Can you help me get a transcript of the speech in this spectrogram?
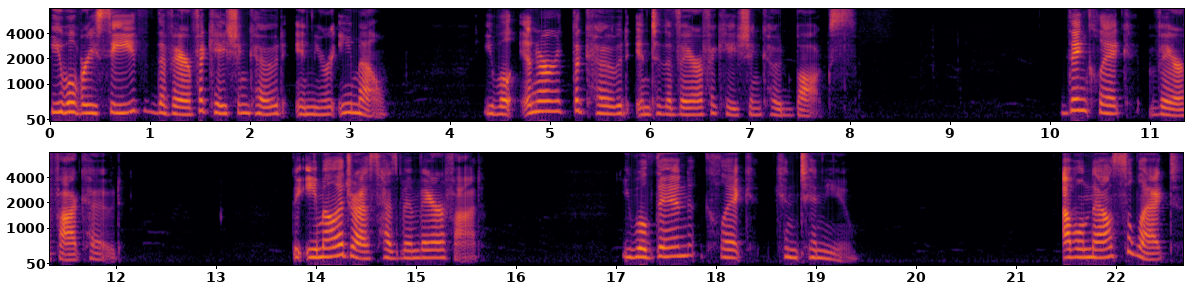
You will receive the verification code in your email. You will enter the code into the verification code box. Then click Verify Code. The email address has been verified. You will then click Continue. I will now select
